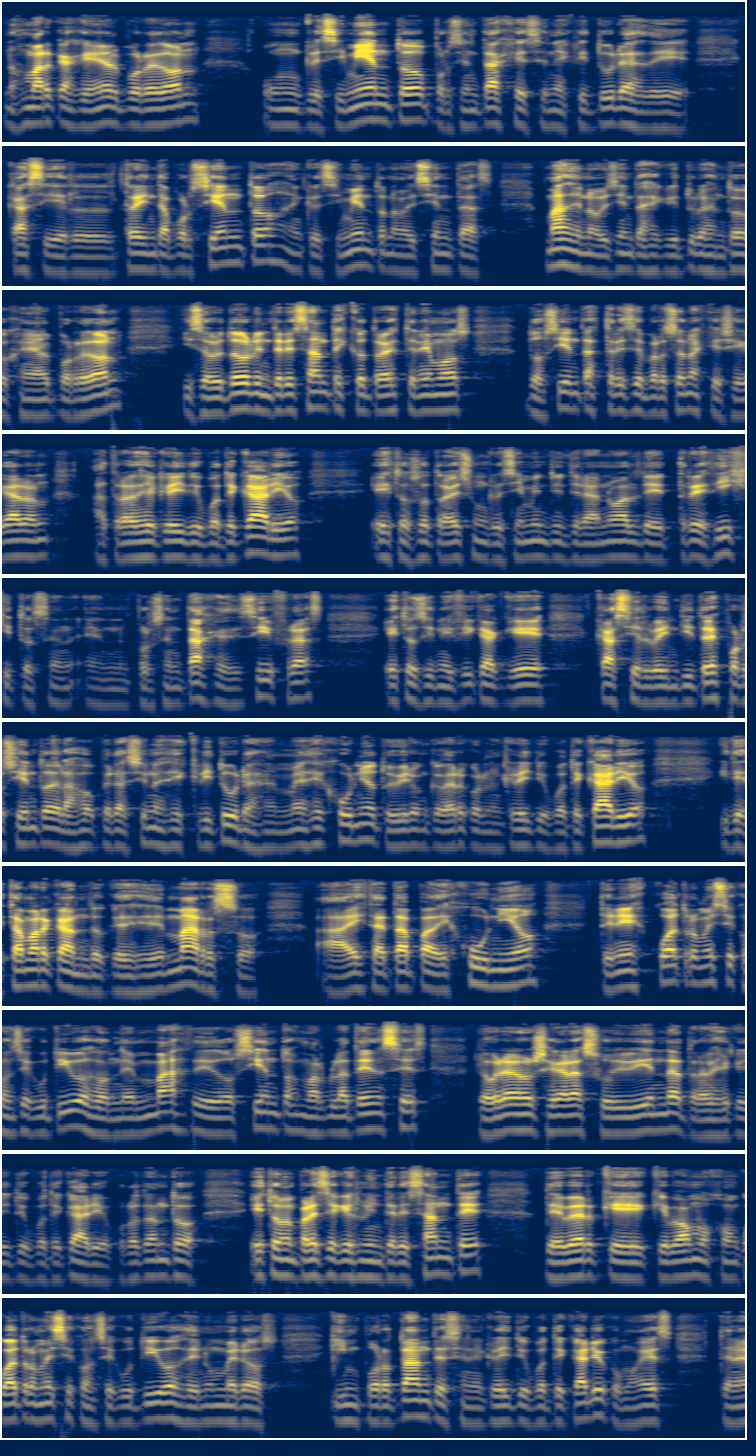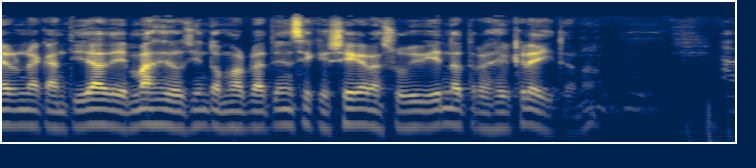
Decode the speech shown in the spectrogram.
nos marca General Porredón un crecimiento, porcentajes en escrituras de casi el 30%, en crecimiento, 900, más de 900 escrituras en todo General Porredón, y sobre todo lo interesante es que otra vez tenemos 213 personas que llegaron a través del crédito hipotecario, esto es otra vez un crecimiento interanual de tres dígitos en, porcentajes de cifras. Esto significa que casi el 23% de las operaciones de escrituras en el mes de junio tuvieron que ver con el crédito hipotecario y te está marcando que desde marzo a esta etapa de junio tenés cuatro meses consecutivos donde más de 200 marplatenses lograron llegar a su vivienda a través del crédito hipotecario. Por lo tanto, esto me parece que es lo interesante de ver que, que, vamos con cuatro meses consecutivos de números importantes en el crédito hipotecario, como es tener una cantidad de más de 200 marplatenses que llegan a su vivienda a través del crédito. ¿no?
